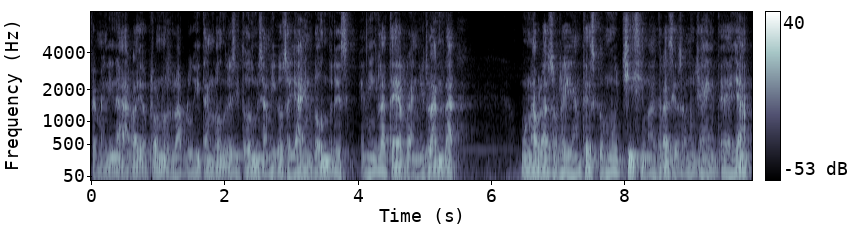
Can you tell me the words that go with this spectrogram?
femenina de Radio Cronos, la brujita en Londres y todos mis amigos allá en Londres, en Inglaterra, en Irlanda. Un abrazo gigantesco, muchísimas gracias a mucha gente de allá.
